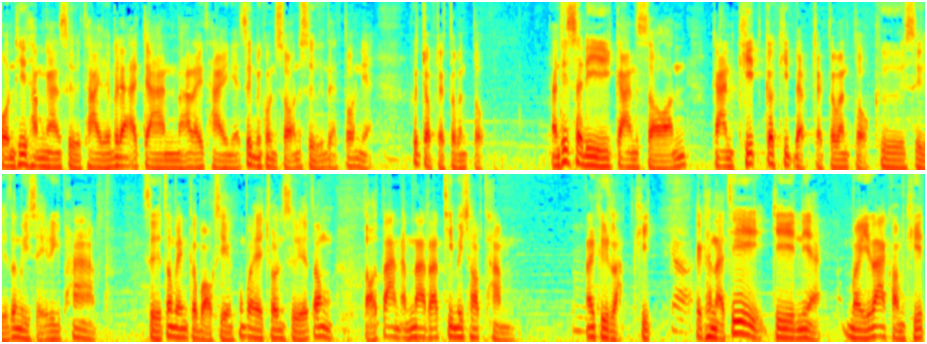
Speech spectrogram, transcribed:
คนที่ทำงานสื่อไทยหรือไม่ได้อาจารย์มหาลัยไทยเนี่ยซึ่งเป็นคนสอนสื่อตั้งแต่ต้นเนี่ยก็จบจากตะวันตกอันทฤษฎีการสอนการคิดก็คิดแบบจากตะวันตก คือสื่อต้องมีเสรีภาพ สื่อต้องเป็นกระบอกเสียงของประชาชนสื่อต้องต่อต้านอำนาจรัฐที่ไม่ชอบธรรมนั่นคือหลักคิดค่ะในขณะที่จีนเนี่ยมีรากความคิด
